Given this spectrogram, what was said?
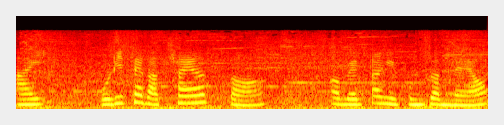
아이 우리 테라 차였어 아 맨땅에 공 썼네요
